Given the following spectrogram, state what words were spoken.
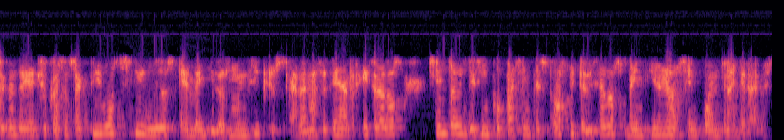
78 casos activos distribuidos en 22 municipios. Además, se tienen registrados 125 pacientes hospitalizados, 21 se encuentran graves.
